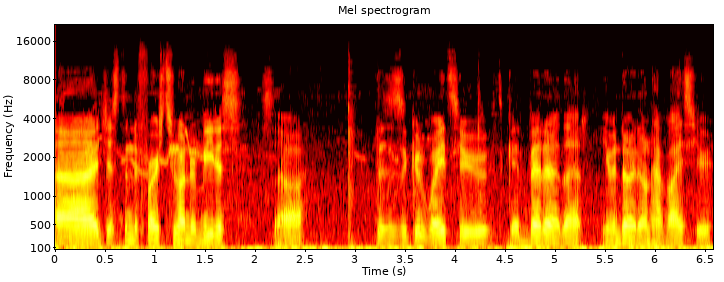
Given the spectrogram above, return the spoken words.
uh, just in the first 200 meters. So this is a good way to, to get better at that, even though I don't have ice here.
